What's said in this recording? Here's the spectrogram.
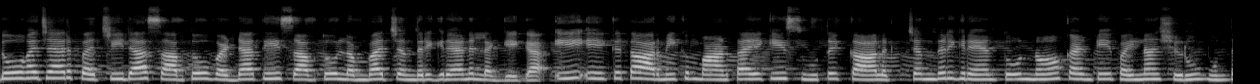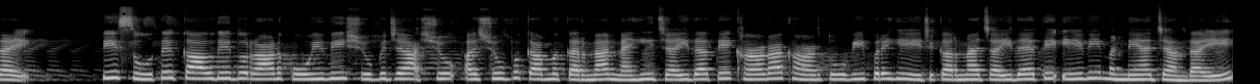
2025 ਦਾ ਸਭ ਤੋਂ ਵੱਡਾ ਤੇ ਸਭ ਤੋਂ ਲੰਬਾ ਚੰਦਰ ਗ੍ਰਹਿਣ ਲੱਗੇਗਾ। ਇਹ ਇੱਕ ਧਾਰਮਿਕ ਮਾਨਤਾ ਹੈ ਕਿ ਸੂਤ ਕਾਲ ਚੰਦਰ ਗ੍ਰਹਿਣ ਤੋਂ 9 ਘੰਟੇ ਪਹਿਲਾਂ ਸ਼ੁਰੂ ਹੁੰਦਾ ਹੈ। ਤੇ ਸੂਤ ਕਾਲ ਦੇ ਦੌਰਾਨ ਕੋਈ ਵੀ ਸ਼ੁਭ ਜਾਂ ਅਸ਼ੁਭ ਕੰਮ ਕਰਨਾ ਨਹੀਂ ਚਾਹੀਦਾ ਤੇ ਖਾਣਾ ਖਾਣ ਤੋਂ ਵੀ ਪਰਹੇਜ਼ ਕਰਨਾ ਚਾਹੀਦਾ ਹੈ ਤੇ ਇਹ ਵੀ ਮੰਨਿਆ ਜਾਂਦਾ ਹੈ।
